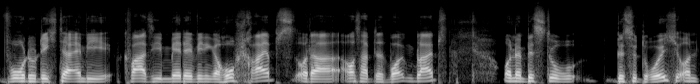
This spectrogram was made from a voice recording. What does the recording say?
wo du dich da irgendwie quasi mehr oder weniger hochschreibst oder außerhalb der Wolken bleibst. Und dann bist du, bist du durch und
